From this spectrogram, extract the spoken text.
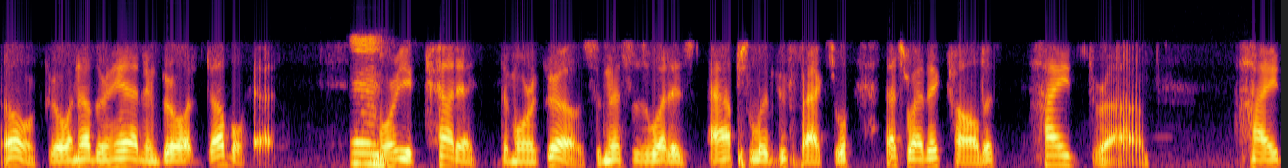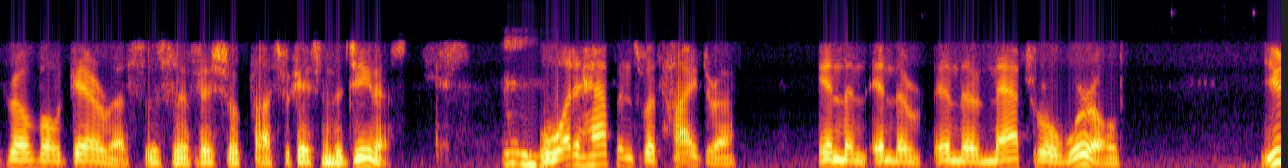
oh grow another head and grow a double head. Mm. The more you cut it, the more it grows. And this is what is absolutely factual. That's why they called it Hydra. Hydra vulgaris is the official classification of the genus. Mm. What happens with Hydra in the in the in the natural world? You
